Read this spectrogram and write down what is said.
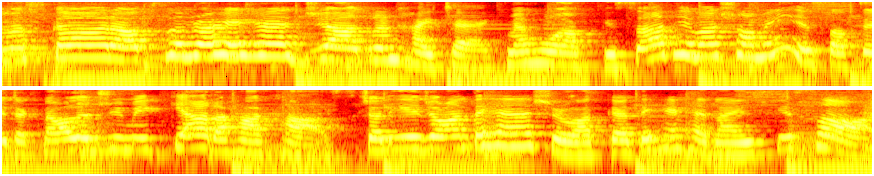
नमस्कार, आप सुन रहे हैं जागरण हाईटेक। मैं हूँ आपके साथ हेमा स्वामी। इस हफ़्ते टेक्नोलॉजी में क्या रहा खास? चलिए जानते हैं, शुरुआत करते हैं हेडलाइंस के साथ।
